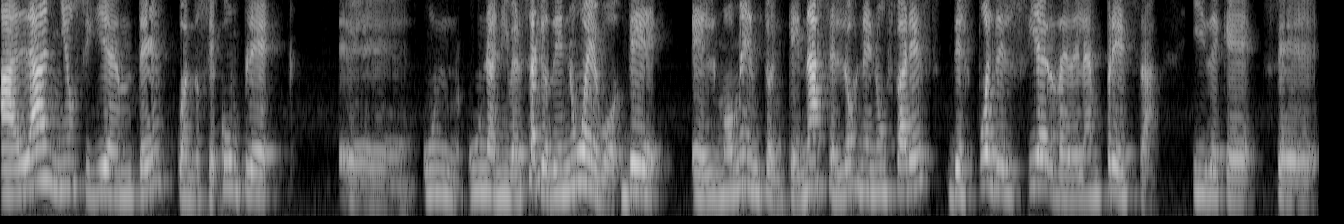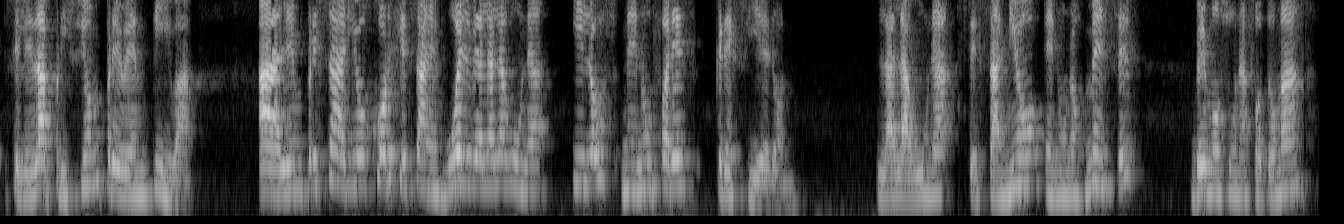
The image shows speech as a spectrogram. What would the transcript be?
Al año siguiente, cuando se cumple eh, un, aniversario de nuevo de el momento en que nacen los nenúfares, después del cierre de la empresa y de que se, le da prisión preventiva al empresario, Jorge Sáenz vuelve a la laguna y los nenúfares crecieron. La laguna se saneó en unos meses. Vemos una foto más.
